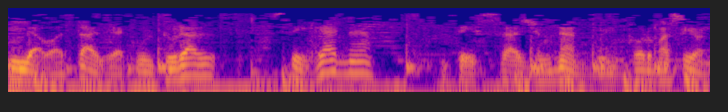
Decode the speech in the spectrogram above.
La batalla cultural se gana desayunando información.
